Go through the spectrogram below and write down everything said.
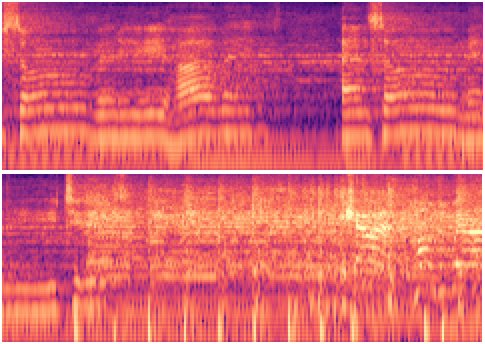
so many highways and so many tears. Carry home to where I.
